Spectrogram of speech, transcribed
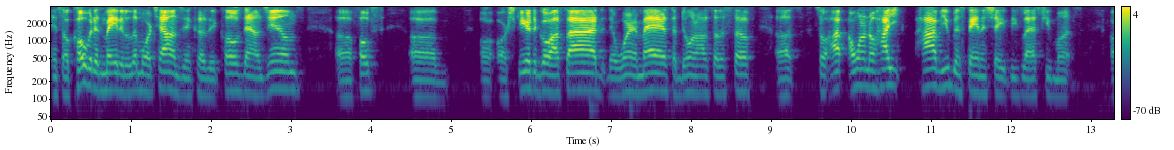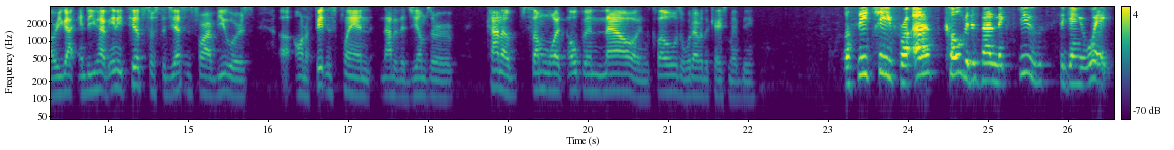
And so COVID has made it a little more challenging because it closed down gyms. Uh, folks uh, are, are, scared to go outside. They're wearing masks. They're doing all this other stuff. Uh, so I, I want to know how you how have you been staying in shape these last few months? Or you got and do you have any tips or suggestions for our viewers uh, on a fitness plan now that the gyms are kind of somewhat open now and closed or whatever the case may be? Well, see, Chief, for us, COVID is not an excuse to gain weight.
